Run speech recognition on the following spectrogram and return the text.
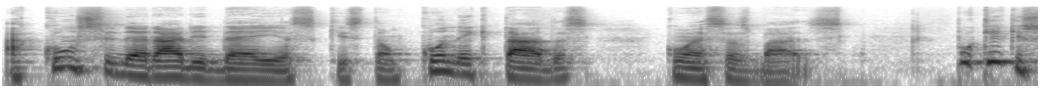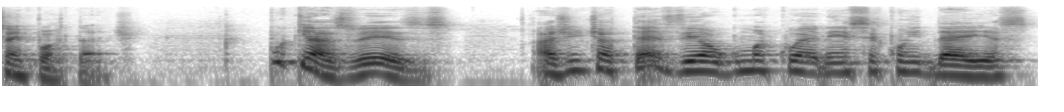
a considerar ideias que estão conectadas com essas bases. Por que, que isso é importante? Porque às vezes a gente até vê alguma coerência com ideias,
